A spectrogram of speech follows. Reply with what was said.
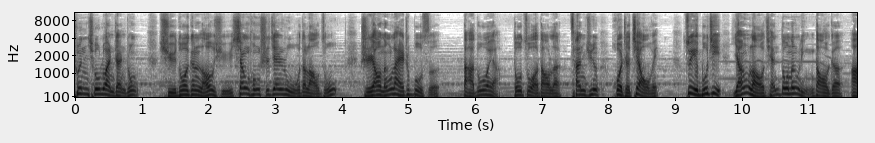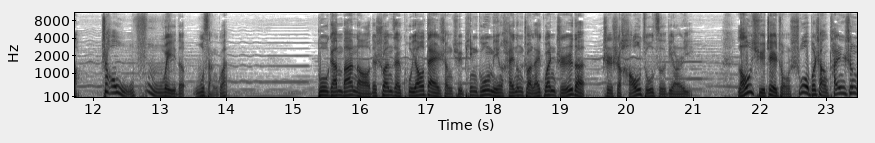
春秋乱战中，许多跟老许相同时间入伍的老卒，只要能赖着不死，大多呀都做到了参军或者校尉，最不济养老钱都能领到个啊招武副尉的五散官。不敢把脑袋拴在裤腰带上去拼功名，还能赚来官职的，只是豪族子弟而已。老许这种说不上贪生，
